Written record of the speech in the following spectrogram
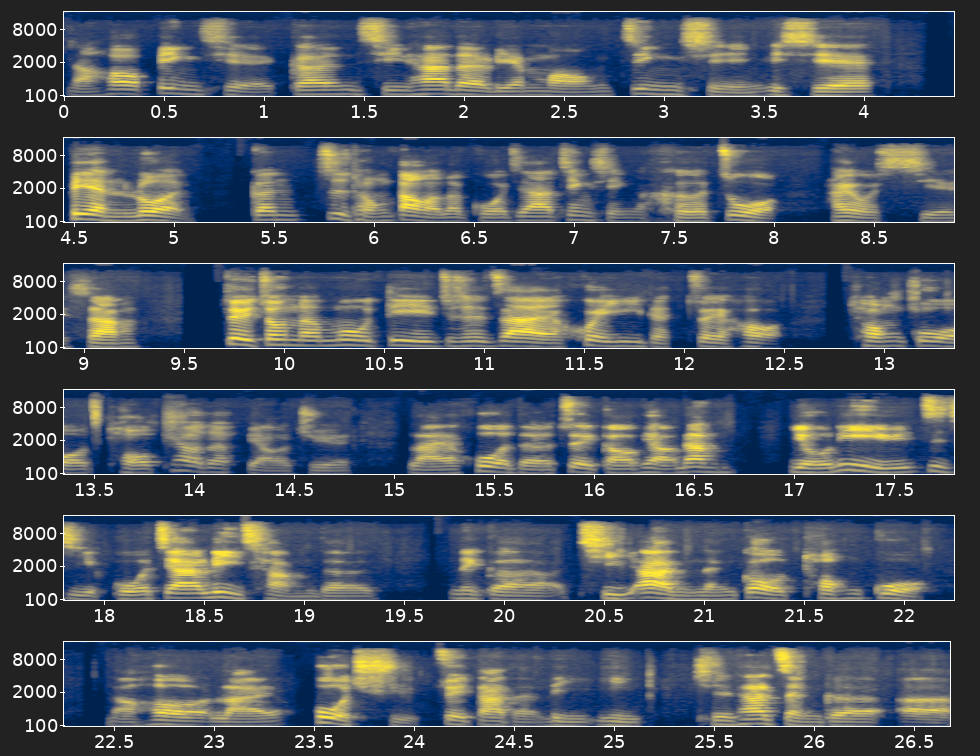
然后并且跟其他的联盟进行一些辩论，跟志同道合的国家进行合作，还有协商。最终的目的就是在会议的最后通过投票的表决来获得最高票，让有利于自己国家立场的那个提案能够通过，然后来获取最大的利益。其实它整个呃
